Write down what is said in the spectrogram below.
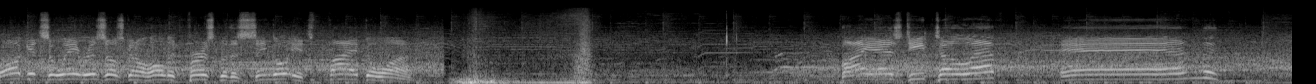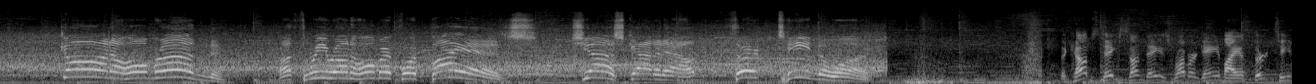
Ball gets away. Rizzo's going to hold it first with a single. It's 5 to 1. Baez deep to left. And gone. A home run. A three run homer for Baez. Just got it out. 13 to 1. The Cubs take Sunday's rubber game by a 13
